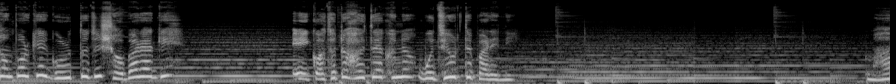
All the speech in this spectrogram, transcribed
সম্পর্কের গুরুত্ব যে সবার আগে, এই কথাটা হয়তো এখনও বুঝে উঠতে পারেনি। মা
